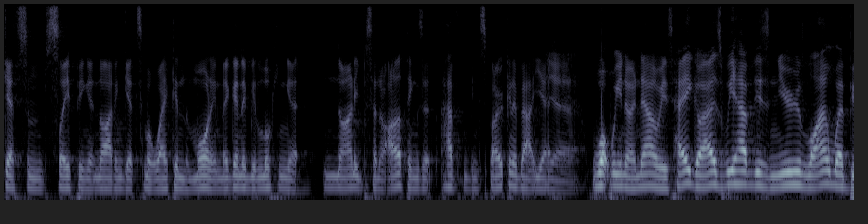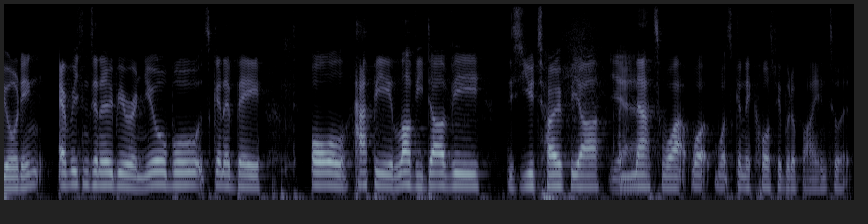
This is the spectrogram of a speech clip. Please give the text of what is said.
gets them sleeping at night and gets them awake in the morning. They're going to be looking at ninety percent of other things that haven't been spoken about yet. Yeah. What we know now is, hey guys, we have this new line we're building. Everything's going to be renewable. It's going to be all happy, lovey dovey. This utopia, Yeah. and that's what, what what's going to cause people to buy into it.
